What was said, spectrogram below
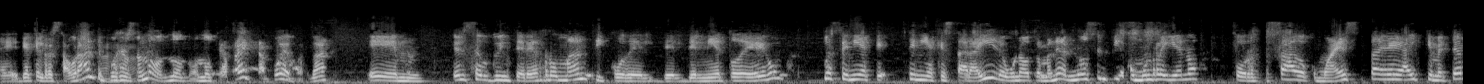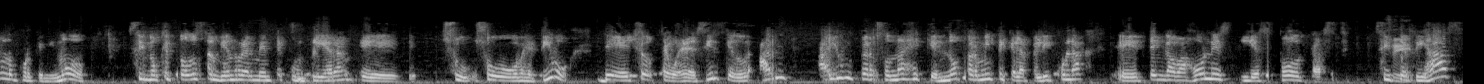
eh, de aquel restaurante, pues Ajá. eso no, no, no, no te afecta, pues, ¿verdad? Eh, el pseudo interés romántico del, del, del nieto de Egon, pues tenía que, tenía que estar ahí de una u otra manera. No sentí como un relleno forzado, como a esta eh, hay que meterlo porque ni modo, sino que todos también realmente cumplieran eh, su, su objetivo. De hecho, te voy a decir que hay, hay un personaje que no permite que la película eh, tenga bajones y es podcast. Si Sí. te fijas,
